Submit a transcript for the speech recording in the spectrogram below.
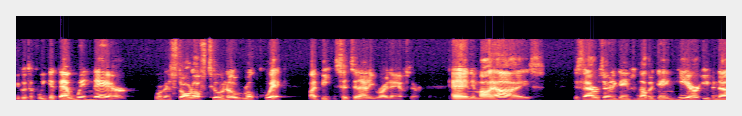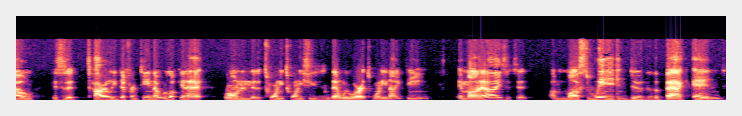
because if we get that win there, we're going to start off 2 0 real quick by beating Cincinnati right after. And in my eyes, this Arizona game's another game here, even though this is an entirely different team that we're looking at going into the 2020 season than we were at 2019. In my eyes, it's a, a must win due to the back end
